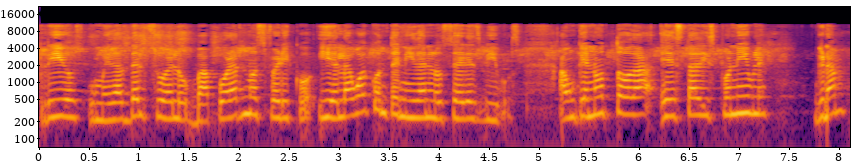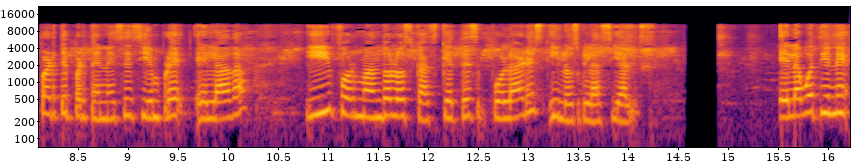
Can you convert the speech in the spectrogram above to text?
ríos, humedad del suelo, vapor atmosférico y el agua contenida en los seres vivos, aunque no toda está disponible. Gran parte pertenece siempre helada y formando los casquetes polares y los glaciales. El agua tiene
